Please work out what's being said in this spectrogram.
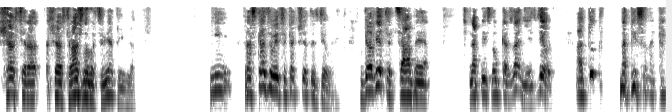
шерсть разного цвета и лед. И рассказывается, как все это сделали. В главе Тецаве написано указание сделать, а тут написано, как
